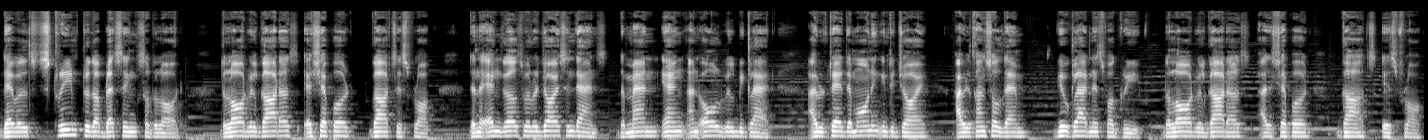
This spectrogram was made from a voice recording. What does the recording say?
They will stream to the blessings of the Lord. The Lord will guard us, a shepherd guards his flock. Then the young girls will rejoice and dance. The men, young and old, will be glad. I will turn their mourning into joy. I will console them, give gladness for grief. The Lord will guard us as a shepherd guards his flock.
